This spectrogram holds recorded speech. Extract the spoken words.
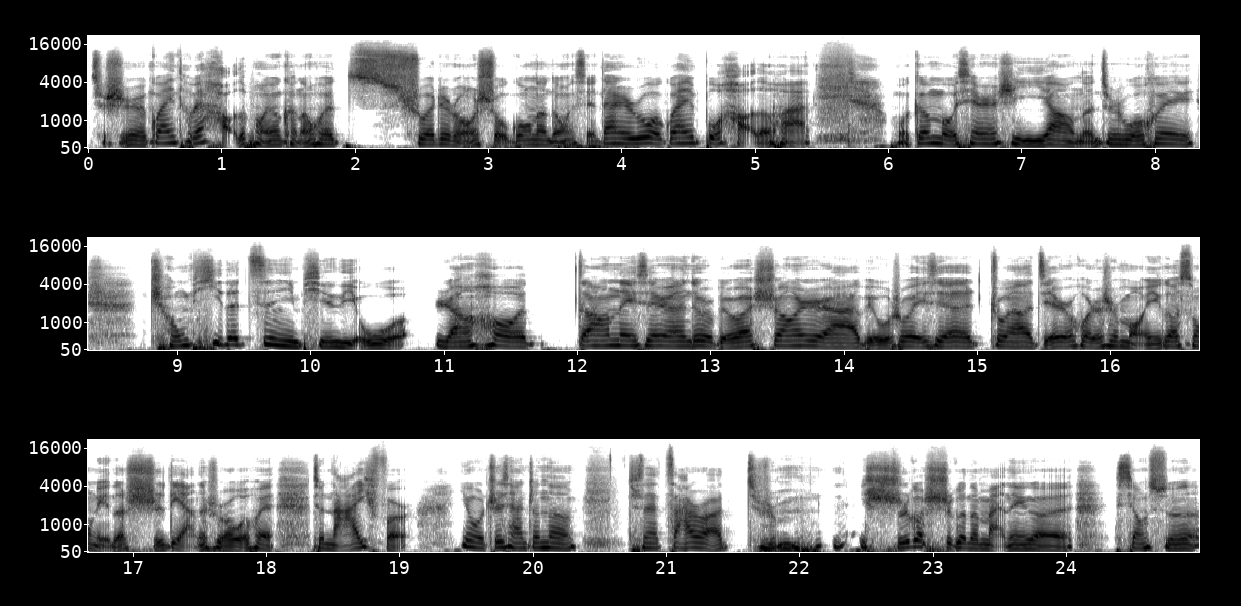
就是关系特别好的朋友，可能会说这种手工的东西。但是如果关系不好的话，我跟某些人是一样的，就是我会成批的进一批礼物，然后。当那些人就是比如说生日啊，比如说一些重要节日，或者是某一个送礼的时点的时候，我会就拿一份儿，因为我之前真的就在 Zara 就是十个十个的买那个香薰，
